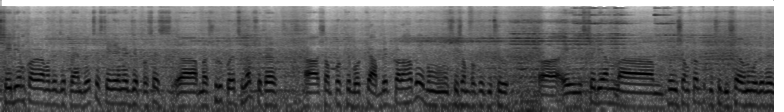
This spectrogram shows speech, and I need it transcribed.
স্টেডিয়াম করার আমাদের যে প্ল্যান রয়েছে স্টেডিয়ামের যে প্রসেস আমরা শুরু করেছিলাম, সেটার সম্পর্কে বোর্ডকে আপডেট করা হবে এবং সে সম্পর্কে কিছু এই স্টেডিয়াম তৈরি সংক্রান্ত কিছু বিষয় অনুমোদনের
